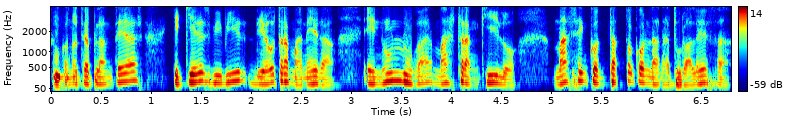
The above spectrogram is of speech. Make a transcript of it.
cuando te planteas que quieres vivir de otra manera, en un lugar más tranquilo, más en contacto con la naturaleza,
